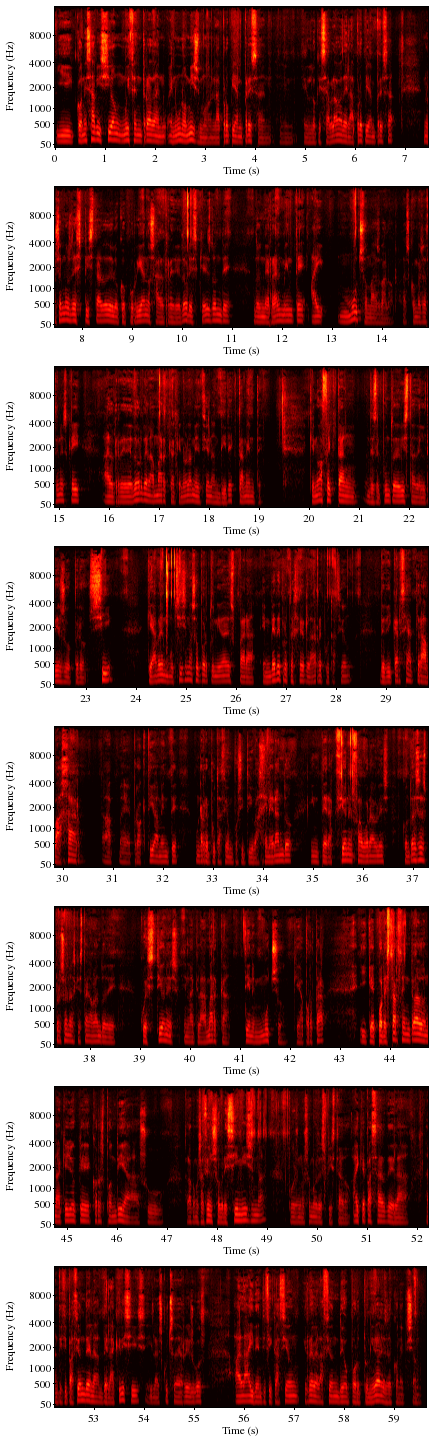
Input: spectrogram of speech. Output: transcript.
y con esa visión muy centrada en, uno mismo, en la propia empresa, en, en, lo que se hablaba de la propia empresa, nos hemos despistado de lo que ocurría en los alrededores, que es donde, donde realmente hay mucho más valor. Las conversaciones que hay alrededor de la marca que no la mencionan directamente, que no afectan desde el punto de vista del riesgo, pero sí que abren muchísimas oportunidades para, en vez de proteger la reputación, dedicarse a trabajar eh, proactivamente una reputación positiva, generando interacciones favorables con todas esas personas que están hablando de cuestiones en las que la marca tiene mucho que aportar y que por estar centrado en aquello que correspondía a, su, a la conversación sobre sí misma, pues nos hemos despistado. Hay que pasar de la anticipación de la, de la crisis y la escucha de riesgos a la identificación y revelación de oportunidades de conexión.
